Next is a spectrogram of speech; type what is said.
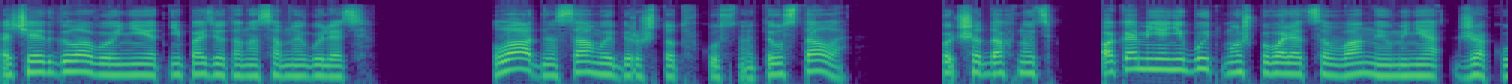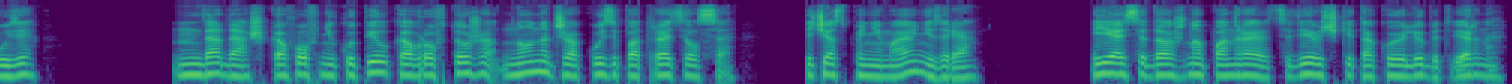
Качает головой, нет, не пойдет она со мной гулять. Ладно, сам выберу что-то вкусное. Ты устала? Хочешь отдохнуть? Пока меня не будет, можешь поваляться в ванной, у меня джакузи. Да-да, шкафов не купил, ковров тоже, но на джакузи потратился. Сейчас понимаю, не зря. Ясе должно понравиться. Девочки такое любят, верно?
